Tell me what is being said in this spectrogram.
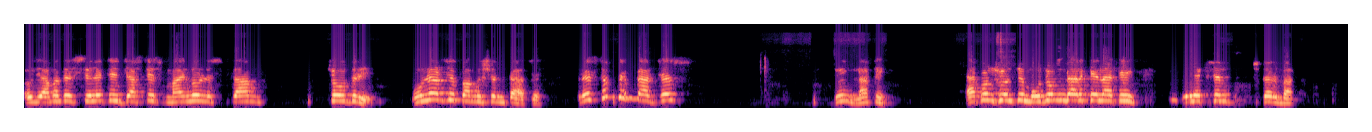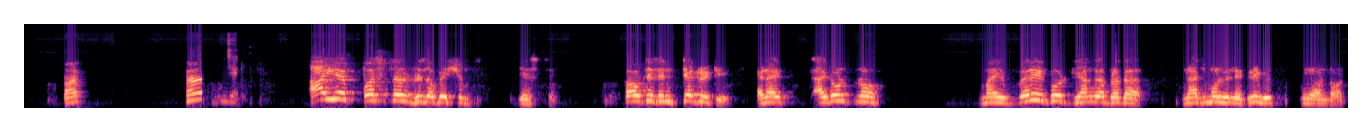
ওই যে আমাদের সিলেটি জাস্টিস মাইনুল ইসলাম চৌধুরী ওনার যে কমিশনটা আছে rest of them are just doing nothing এখন শুনছি মজুমদারকে নাকি ইলেকশন কমিশনার বানানো I have personal reservations against him about his integrity. And I, I don't know, my very good younger brother Najmul will agree with me or not.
